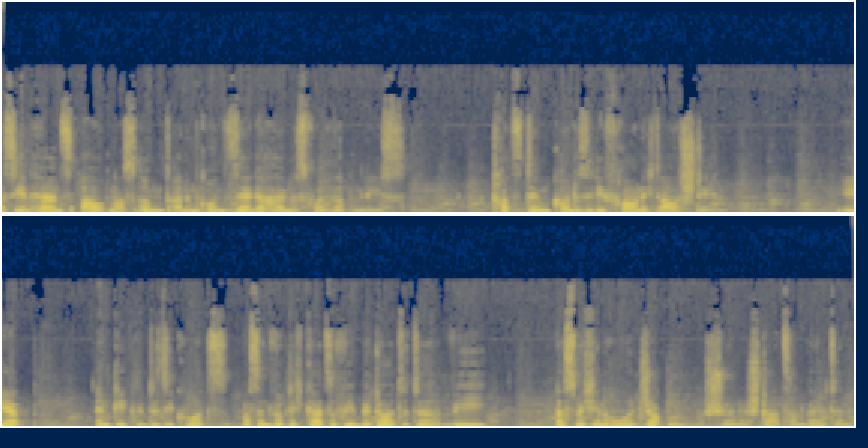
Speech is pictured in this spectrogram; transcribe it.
was sie in Helens Augen aus irgendeinem Grund sehr geheimnisvoll wirken ließ. Trotzdem konnte sie die Frau nicht ausstehen. Yep, entgegnete sie kurz, was in Wirklichkeit so viel bedeutete wie Lass mich in Ruhe joggen, schöne Staatsanwältin.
